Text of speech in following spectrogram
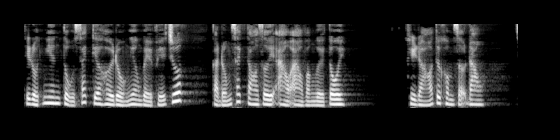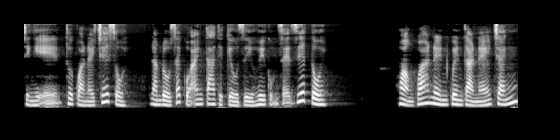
thì đột nhiên tủ sách kia hơi đổ nghiêng về phía trước, cả đống sách to rơi ảo ảo vào người tôi. Khi đó tôi không sợ đau, chỉ nghĩ thôi quả này chết rồi, làm đồ sách của anh ta thì kiểu gì Huy cũng sẽ giết tôi. Hoảng quá nên quên cả né tránh,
